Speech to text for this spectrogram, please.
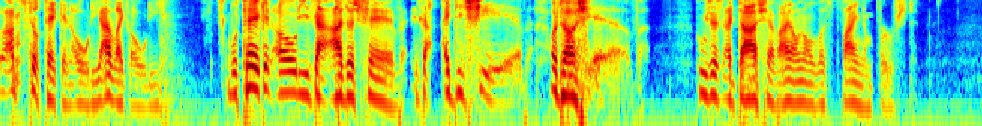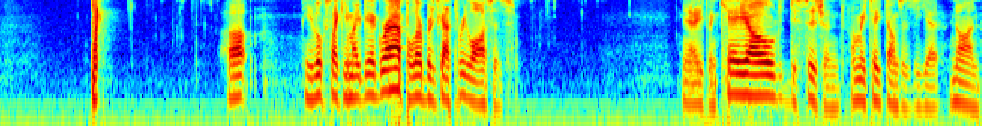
I'm still taking Ode. I like Ode. We'll take. Ode. He's got Adashev. He's got Adashev. Adashev. Who's this Adashev? I don't know. Let's find him first. Oh, he looks like he might be a grappler, but he's got three losses. Yeah, he's been KO'd. Decision. How many takedowns does he get? None.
